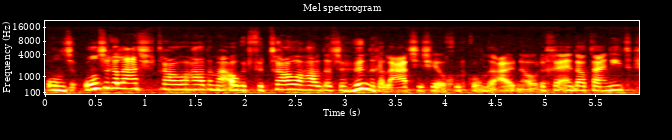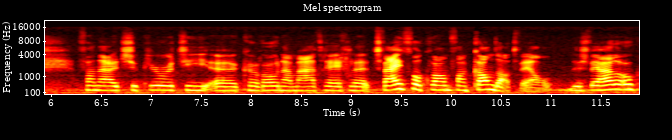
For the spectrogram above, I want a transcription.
onze, onze relatievertrouwen hadden, maar ook het vertrouwen hadden dat ze hun relaties heel goed konden uitnodigen. En dat daar niet vanuit security, uh, coronamaatregelen twijfel kwam van kan dat wel. Dus we hadden ook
